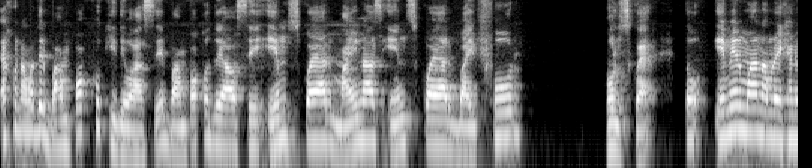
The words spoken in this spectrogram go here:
এখন আমাদের বাম পক্ষ কি দেওয়া আছে? বাম পক্ষ দেওয়া আছে M square minus N square by four whole square তো এম এর মান আমরা এখানে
